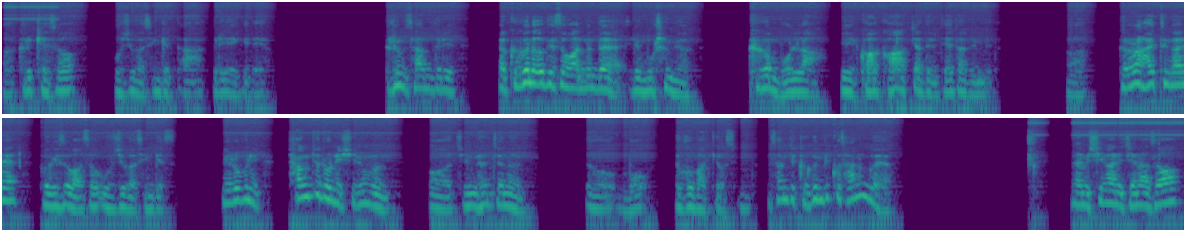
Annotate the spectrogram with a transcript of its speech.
어, 그렇게 해서 우주가 생겼다. 그리 얘기를 해요. 그럼 사람들이, 야, 그건 어디서 왔는데? 이렇게 물으면, 그건 몰라. 이 과학, 과학자들이 대답입니다. 어, 그러나 하여튼 간에 거기서 와서 우주가 생겼어. 여러분이 창조론이 싫으면, 어, 지금 현재는, 어, 뭐, 저거밖에 없습니다. 그 사람들이 그거 믿고 사는 거예요. 그 다음에 시간이 지나서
